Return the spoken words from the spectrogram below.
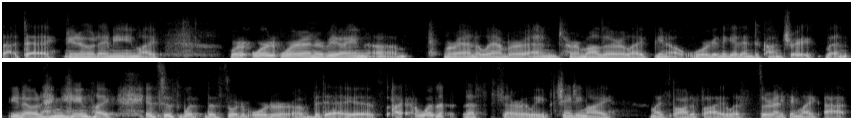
that day. You know what I mean? Like we're we're we're interviewing um, Miranda Lambert and her mother. Like you know, we're to get into country. Then you know what I mean? Like it's just what the sort of order of the day is. I, I wasn't necessarily changing my my Spotify lists or anything like that.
